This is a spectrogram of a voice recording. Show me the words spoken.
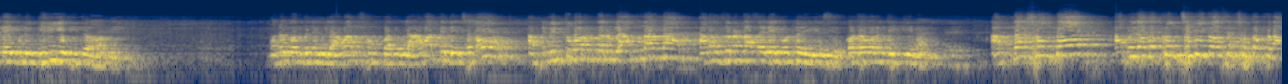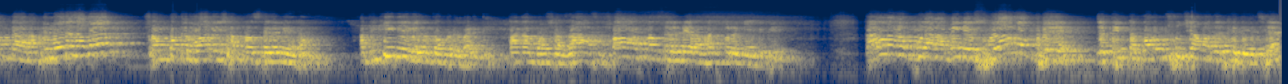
আপনাকে এগুলি বিলিয়ে দিতে হবে। মনে করবেন এগুলি আমার সম্পদ, এগুলি আমাকে দিয়েছেন ও, আপনি মৃত্যুবরণ এগুলি আপনার না, আরেকজনের নামে রেকর্ড হয়ে গেছে। কথা বলেন ঠিক কিনা? আপনার সম্পদ, আপনি যতক্ষণ জীবিত আছেন ততক্ষণ আপনার। আপনি মরে যাবেন, সম্পদের ওয়ারিশ আপনার ছেলে মেয়েরা আপনি কি নিয়ে গেলেন কবরের বাড়িতে? টাকা পয়সা যা আছে, সব আপনার ছেলে মেয়েরা ভাগ করে নিয়ে নেবে। আল্লাহ রাব্বুল আলামিন যে তিনটা কর্মসূচি আমাদেরকে দিয়েছেন,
